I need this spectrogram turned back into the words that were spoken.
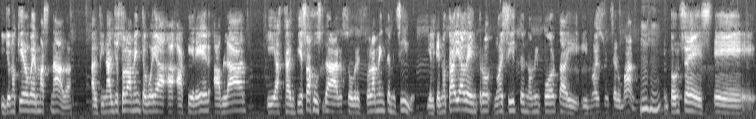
y yo no quiero ver más nada, al final yo solamente voy a, querer hablar y hasta empiezo a juzgar sobre solamente mis hilos. Y el que no está ahí adentro no existe, no me importa y, no es un ser humano. Entonces, eh,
